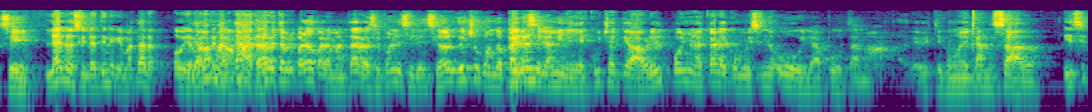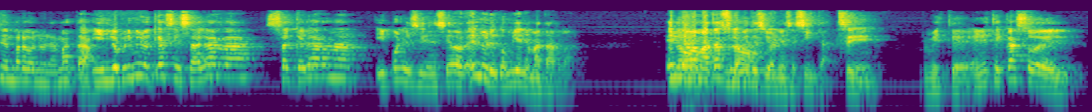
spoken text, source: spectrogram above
Sí. Lalo, si la tiene que matar, La obviamente va a la va matar, Lalo está preparado para matarla, se pone el silenciador. De hecho, cuando aparece la mina y escucha que abre, él pone una cara como diciendo, uy, la puta madre, viste, como de cansado. Y sin embargo no la mata. Y lo primero que hace es agarra, saca el arma y pone el silenciador. Él no le conviene matarla. Él No, la va a matar solamente no. si lo necesita. Sí. ¿Viste? En este caso, él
